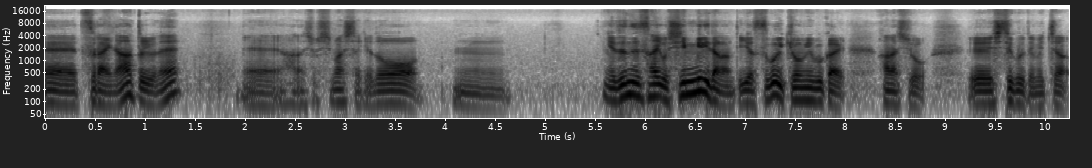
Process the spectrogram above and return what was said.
えー辛いなというね、えー話をしましたけど、うん、いや全然最後しんみりだなんて、いやすごい興味深い話を、えーしてくれてめっちゃ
